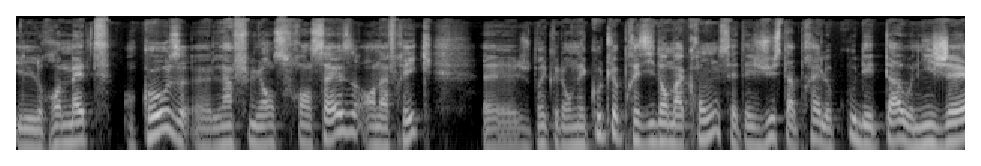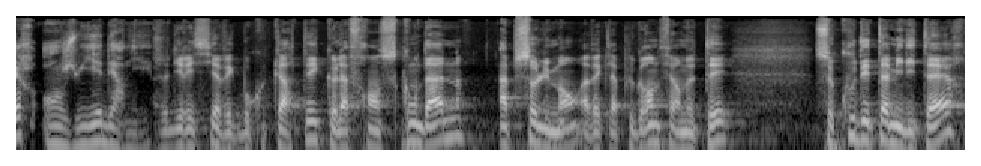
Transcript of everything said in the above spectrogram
ils remettent en cause euh, l'influence française en Afrique. Euh, je voudrais que l'on écoute le président Macron. C'était juste après le coup d'État au Niger en juillet dernier. Je dire ici avec beaucoup de clarté que la France condamne absolument, avec la plus grande fermeté, ce coup d'État militaire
